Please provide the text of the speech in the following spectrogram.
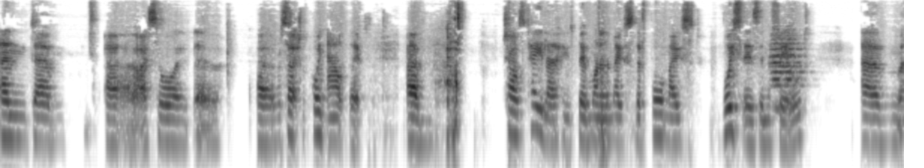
And um, uh, I saw a, a, researcher point out that um, Charles Taylor, who's been one of the most, the foremost voices in the field, um,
